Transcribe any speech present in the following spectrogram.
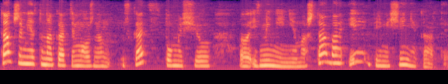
Также место на карте можно искать с помощью изменения масштаба и перемещения карты.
